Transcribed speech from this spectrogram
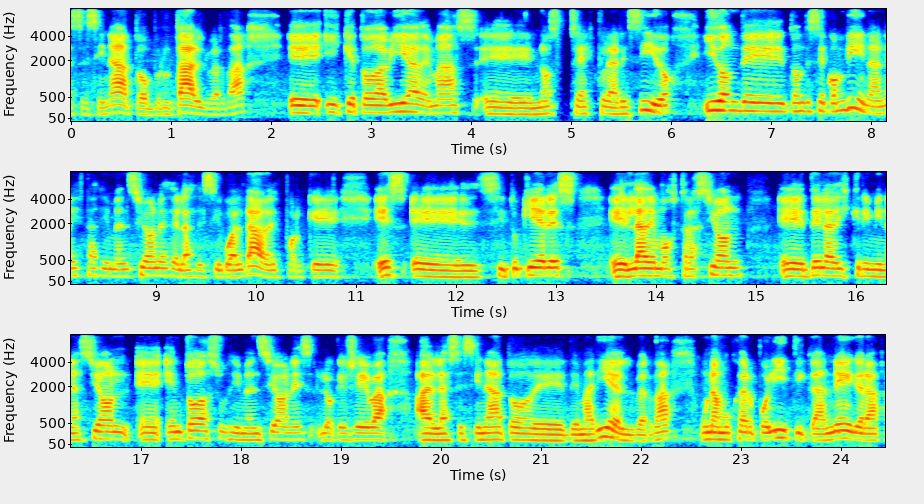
asesinato brutal, ¿verdad? Eh, y que todavía además eh, no se ha esclarecido y donde, donde se combinan estas dimensiones de las desigualdades, porque es, eh, si tú quieres, la demostración eh, de la discriminación eh, en todas sus dimensiones, lo que lleva al asesinato de, Mariel, ¿verdad? Una mujer política, negra,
